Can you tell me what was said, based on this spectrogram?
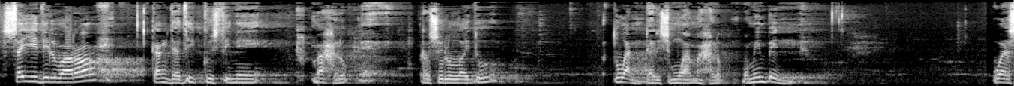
Sayyidil wara Kang dadi gustine makhluk Rasulullah itu tuan dari semua makhluk, pemimpin. Was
